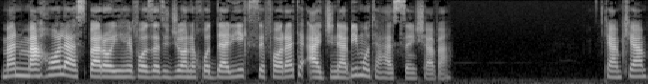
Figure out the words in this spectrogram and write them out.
من محال است برای حفاظت جان خود در یک سفارت اجنبی متحسن شوم. کم کم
